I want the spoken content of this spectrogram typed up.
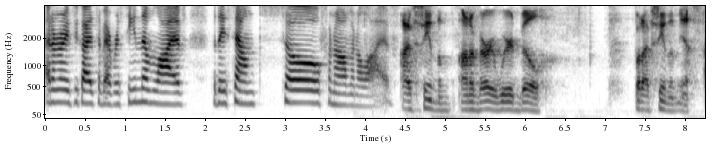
I don't know if you guys have ever seen them live, but they sound so phenomenal live. I've seen them on a very weird bill, but I've seen them. Yes.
